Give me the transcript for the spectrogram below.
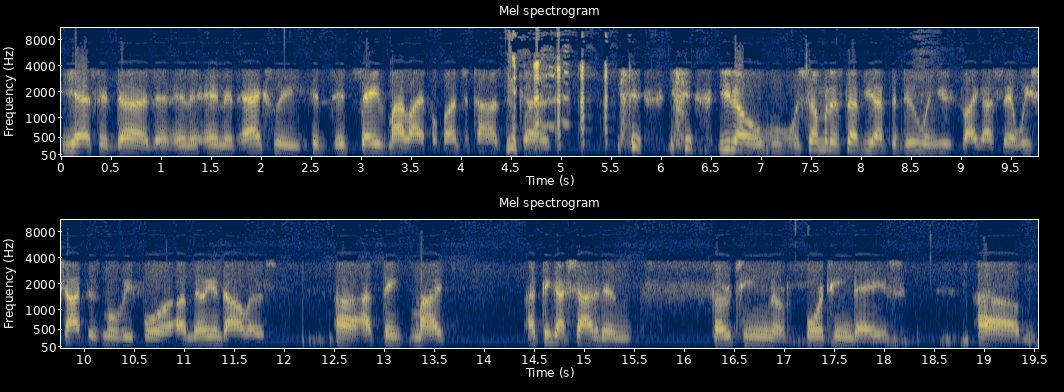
Yes, it does, and and, it- and it actually it, it saved my life a bunch of times because you know some of the stuff you have to do when you like I said we shot this movie for a million dollars. Uh, I think my I think I shot it in thirteen or fourteen days. Um,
